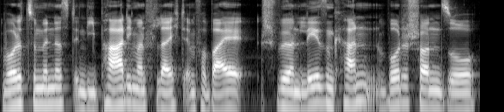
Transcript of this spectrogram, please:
wurde zumindest in die paar, die man vielleicht im Vorbeischwören lesen kann, wurde schon so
